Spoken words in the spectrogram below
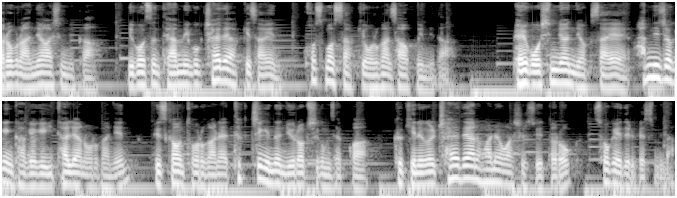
여러분 안녕하십니까? 이곳은 대한민국 최대 악기사인 코스모스 악기 오르간 사업부입니다. 150년 역사에 합리적인 가격의 Italian 오르간인 Viscount 오르간의 특징 있는 유럽식 음색과 그 기능을 최대한 활용하실 수 있도록 소개해드리겠습니다.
